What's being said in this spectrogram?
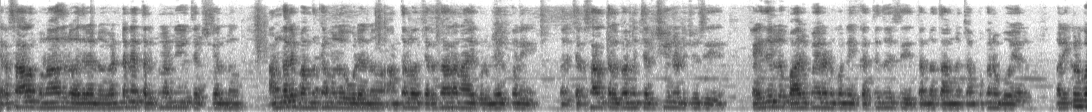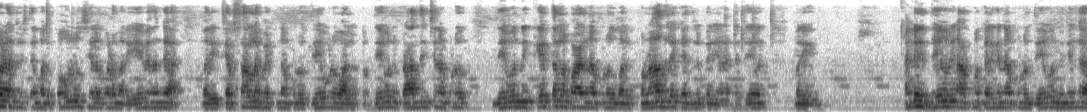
చెరసాల పునాదులు అదిరను. వెంటనే తలుపులన్నీ తెరుచుకొను అందరి బంధకములు ఊడెను. అంతలో చెరసాల నాయకుడు మేల్కొని మరి చెరసాల తలుపులను తెరిచినట్టు చూసి ఖైదీలు పారిపోయారనుకుని కత్తి దూసి తను తాను చంపుకొని పోయారు. మరి ఇక్కడ కూడా చూస్తే మరి పౌలు శీల కూడా మరి ఏ విధంగా మరి చెరసాల్లో పెట్టినప్పుడు దేవుడు వాళ్ళ దేవుని ప్రార్థించినప్పుడు దేవుని కీర్తనలు పాడినప్పుడు మరి పునాదులే కదిలిపోయినాయి అంటే దేవుని మరి అంటే దేవుని ఆత్మ కలిగినప్పుడు దేవుని నిజంగా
